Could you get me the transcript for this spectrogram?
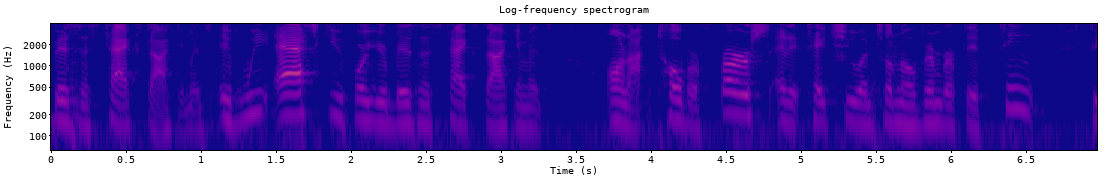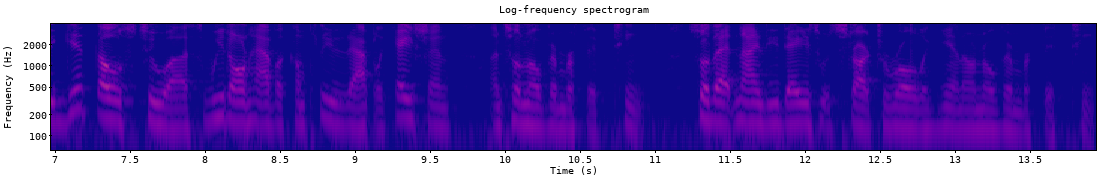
business tax documents. If we ask you for your business tax documents on October 1st and it takes you until November 15th to get those to us, we don't have a completed application until November 15th. So that 90 days would start to roll again on November 15th.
